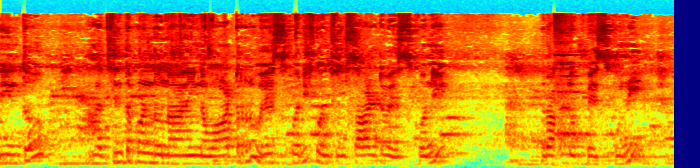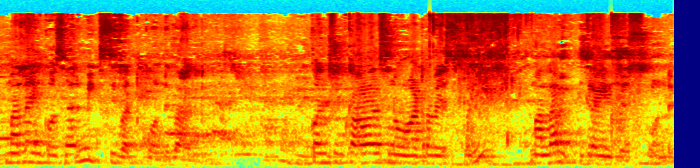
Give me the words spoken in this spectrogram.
దీంతో ఆ చింతపండు నానిన వాటర్ వేసుకొని కొంచెం సాల్ట్ వేసుకొని రాళ్ళు వేసుకొని మళ్ళీ ఇంకోసారి మిక్సీ పట్టుకోండి బాగా. కొంచెం కావాల్సిన వాటర్ వేసుకొని మళ్ళీ గ్రైండ్ చేసుకోండి.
